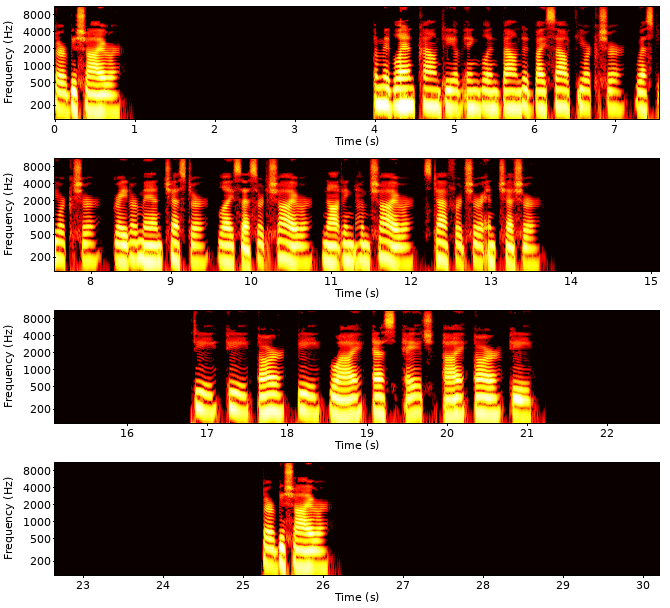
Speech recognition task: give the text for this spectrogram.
Derbyshire. A Midland county of England bounded by South Yorkshire, West Yorkshire, Greater Manchester, Leicestershire, Nottinghamshire, Staffordshire and Cheshire. D E R B Y S H I R E Derbyshire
